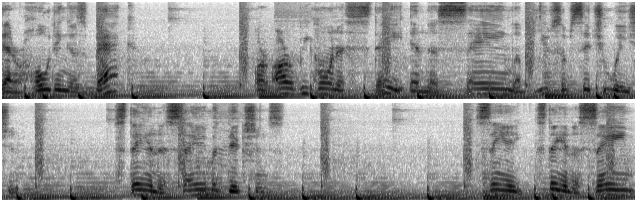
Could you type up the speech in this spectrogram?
that are holding us back? Or are we going to stay in the same abusive situation, stay in the same addictions, stay, stay in the same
